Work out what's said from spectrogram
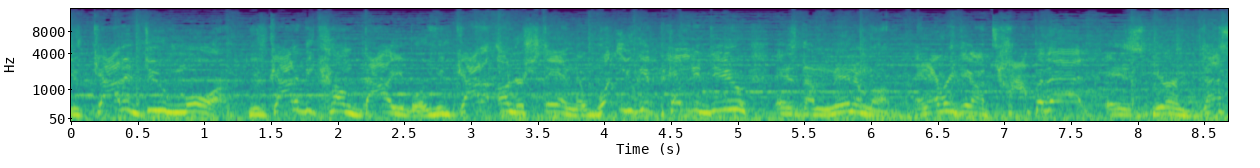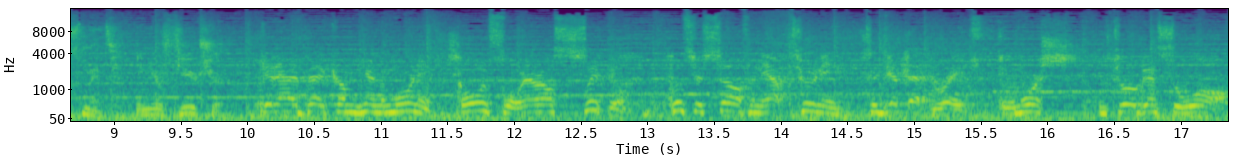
You've got to do more. You've got to become valuable. You've got to understand that what you get paid to do is the minimum. And everything on top of that is your investment in your future. Get out of bed, come here in the morning, going for it, or else sleeping. Put yourself in the opportunity to get that break. The more sh- you throw against the wall,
